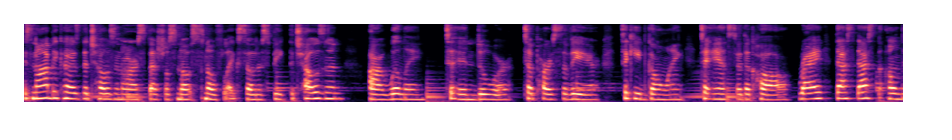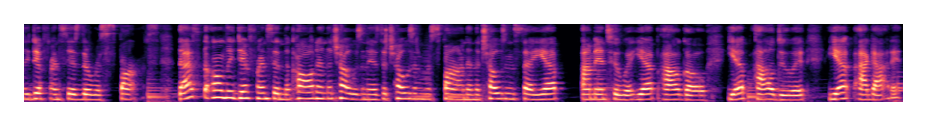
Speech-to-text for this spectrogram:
It's not because the chosen are a special snow, snowflake, so to speak. The chosen are willing to endure, to persevere, to keep going, to answer the call, right? That's that's the only difference is the response. That's the only difference in the called and the chosen is the chosen respond and the chosen say, "Yep, I'm into it. Yep, I'll go. Yep, I'll do it. Yep, I got it.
